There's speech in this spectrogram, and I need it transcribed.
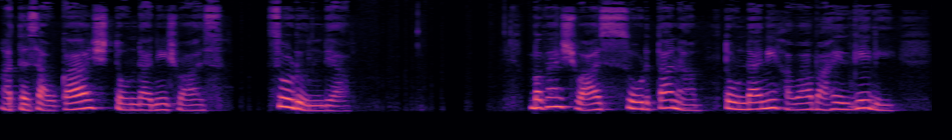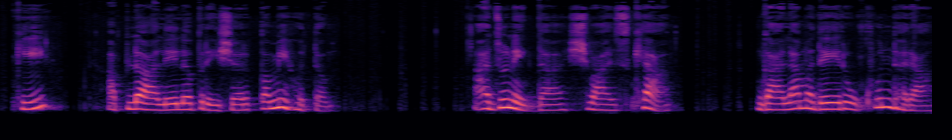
आता सावकाश तोंडाने श्वास सोडून द्या. बघा श्वास सोडताना तोंडाने हवा बाहेर गेली की आपलं आलेलं प्रेशर कमी होतं. अजून एकदा श्वास घ्या. गालामध्ये रोखून धरा.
